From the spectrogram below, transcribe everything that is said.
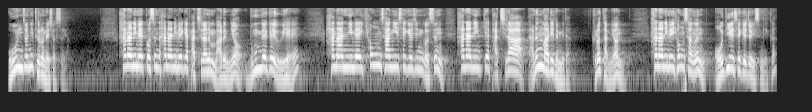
온전히 드러내셨어요. 하나님의 것은 하나님에게 바치라는 말은요, 문맥에 의해 하나님의 형상이 새겨진 것은 하나님께 바치라 라는 말이 됩니다. 그렇다면 하나님의 형상은 어디에 새겨져 있습니까?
